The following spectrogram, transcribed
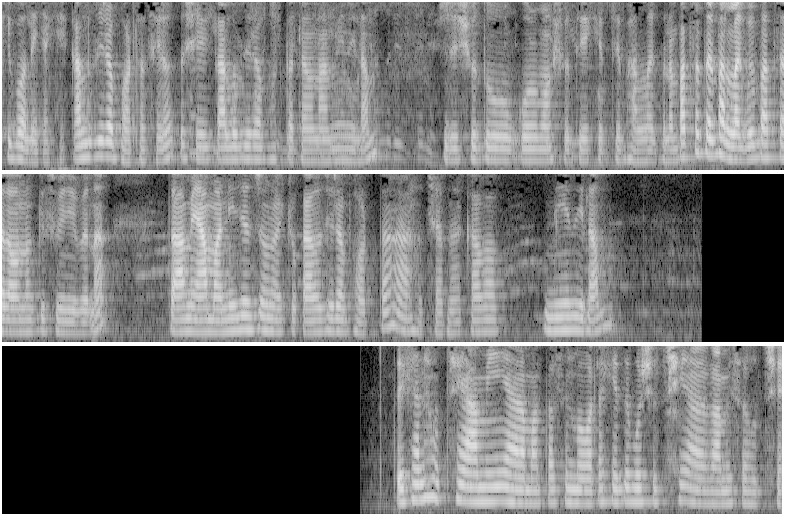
কি বলে এটাকে? কালো জিরা ভর্তা ছিল, তো সেই কালো জিরা ভর্তাটা নামিয়ে নিলাম। যে শুধু গরু মাংস দিয়ে খেতে ভালো লাগবে না, বাচ্চাদের ভালো লাগবে, বাচ্চারা অন্য কিছুই নেবে না। তো আমি আমার নিজের জন্য একটু কালো জিরা ভর্তা আর হচ্ছে আপনার কাবাব নিয়ে নিলাম। তো এখানে হচ্ছে আমি আর আমার তাসিন বাবাটা খেতে বসেছি আর রামিসা হচ্ছে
